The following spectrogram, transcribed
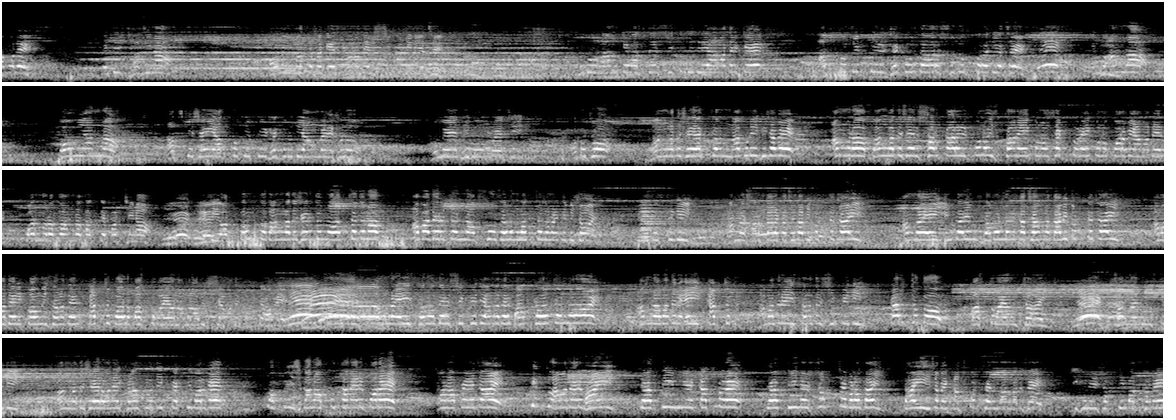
আমলে ব্রিটিশ হাসিনা কওমি মাদ্রাসাকে সনদের স্বীকৃতি দিয়েছে। শুধু নামকে বাঁচতে স্বীকৃতি দিয়ে আমাদেরকে আত্মতৃপ্তির ঠেকুর দেওয়ার সুযোগ করে দিয়েছে। কিন্তু আমরা কৌমিয়ানরা আজকে সেই আত্মতৃপ্তির ঠেকুর দিয়ে আমরা এখনও ঘুমে ভিগুন রয়েছি। অথচ বাংলাদেশের একজন নাগরিক হিসাবে বাংলাদেশের সরকারের কোনো স্থানে, কোনো সেক্টরে, কোনো পর্বে আমাদের কর্মরত আমরা থাকতে পারছি না। এটি অত্যন্ত বাংলাদেশের জন্য লজ্জাজনক, আমাদের জন্য আফসোস এবং লজ্জাজনক একটি বিষয়। উপস্থিতি, আমরা সরকারের কাছে দাবি করতে চাই, আমরা এই ইন্টারিম গভর্নরের কাছে আমরা দাবি করতে চাই, আমাদের কওমি সনদের কার্যকর বাস্তবায়ন আমরা অবশ্যই আমাদের করতে হবে। আমরা এই সনদের স্বীকৃতি আমাদের ভাত খাওয়ার জন্য নয়, আমরা আমাদের এই কার্য আমাদের এই সনদের স্বীকৃতি কার্যত বাস্তবায়ন চাই। সম্মানিত উপস্থিতি, বাংলাদেশের অনেক রাজনৈতিক ব্যক্তিবর্গের চব্বিশ গণ অভ্যুত্থানের পরে ছড়া পেয়ে যায়। কিন্তু আমাদের ভাই যারা দিন নিয়ে কাজ করে, যারা দিনের সবচেয়ে বড় দায়ী দায়ী হিসেবে কাজ করছেন বাংলাদেশে ইগুনি শক্তির মাধ্যমে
